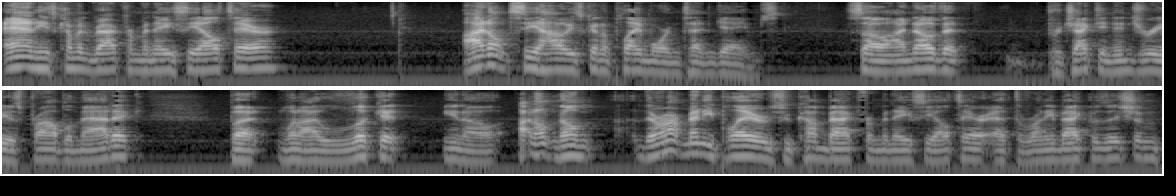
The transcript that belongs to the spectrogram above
and he's coming back from an ACL tear, I don't see how he's going to play more than 10 games. So I know that projecting injury is problematic, but when I look at, you know, I don't know, there aren't many players who come back from an ACL tear at the running back position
